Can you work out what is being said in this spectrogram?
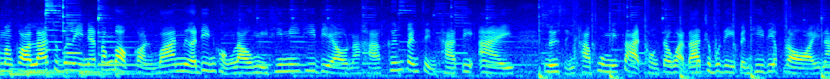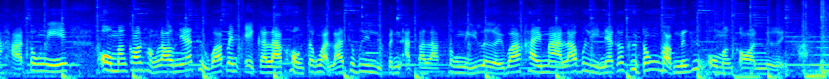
อมังกรราชบุรีเนี่ยต้องบอกก่อนว่าเนื้อดินของเรามีที่นี่ที่เดียวนะคะ ขึ้นเป็นสินค้า GI หรือสินค้าภูมิศาสตร์ของจังหวัดราชบุรีเป็นที่เรียบร้อยนะคะ ตรงนี้โอ่งมังกรของเราเนี่ยถือว่าเป็นเอกลักษณ์ของจังหวัดราชบุรีหรือเป็นอัตลักษณ์ตรงนี้เลย ว่าใครมาราชบุรีเนี่ยก็คือต้องแบบนึกถึงโอ่งมังกรเลยค่ะ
